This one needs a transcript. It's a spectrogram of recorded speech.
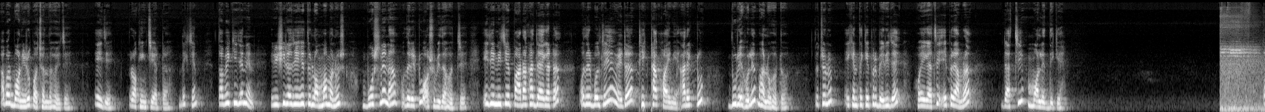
আবার বনিরও পছন্দ হয়েছে। এই যে, রকিং চেয়ারটা, দেখছেন? তবে কি জানেন, ঋষিরা যেহেতু লম্বা মানুষ, বসলে না ওদের একটু অসুবিধা হচ্ছে। এই যে নিচে পা রাখার জায়গাটা, ওদের বলছে এটা ঠিকঠাক হয়নি, আর একটু দূরে হলে ভালো হতো। তো চলুন, এখান থেকে এরপরে বেরিয়ে যাই। হয়ে গেছে, এরপরে আমরা যাচ্ছি মলের দিকে। তো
